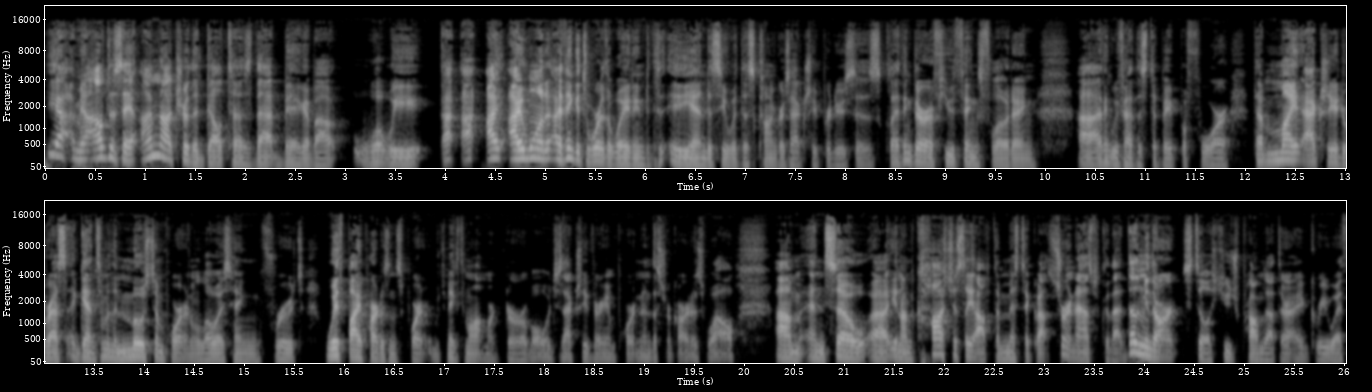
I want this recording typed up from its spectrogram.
Yeah, I mean, I'll just say I'm not sure the delta is that big about what we. I I, I want. I think it's worth waiting to, the end to see what this Congress actually produces because I think there are a few things floating. Uh, I think we've had this debate before that might actually address again some of the most important lowest hanging fruits with bipartisan support, which makes them a lot more durable, which is actually very important in this regard as well. Um, and so, uh, you know, I'm cautiously optimistic about certain aspects of that. Doesn't mean there aren't still huge problems out there. I agree with.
